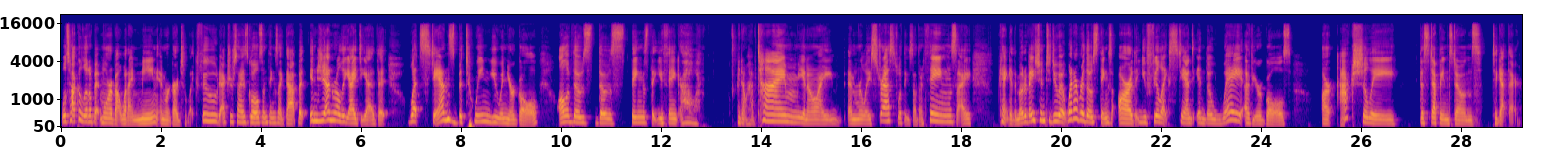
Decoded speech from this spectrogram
We'll talk a little bit more about what I mean in regard to like food, exercise goals and things like that, but in general the idea that what stands between you and your goal all of those those things that you think oh I don't have time. You know, I am really stressed with these other things. I can't get the motivation to do it. Whatever those things are that you feel like stand in the way of your goals are actually the stepping stones to get there.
